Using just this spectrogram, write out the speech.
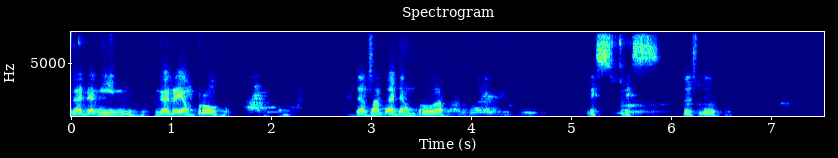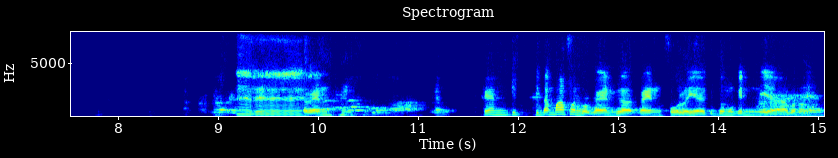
Enggak ada yang ini, enggak ada yang pro. Jangan sampai ada yang pro lah. Please, please, please lo. Kalian kan kita maafkan kok kalian kalian follow ya. Itu mungkin ya apa namanya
